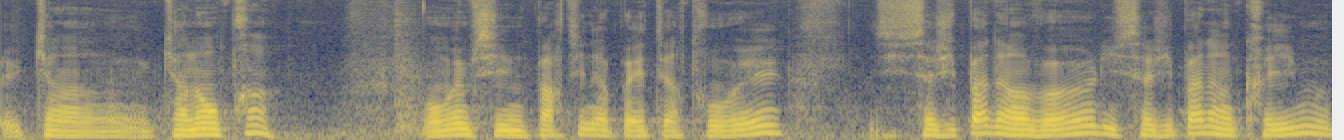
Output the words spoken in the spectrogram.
euh, qu'un qu'un emprunt. Bon, même si une partie n'a pas été retrouvée, il ne s'agit pas d'un vol, il ne s'agit pas d'un crime,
